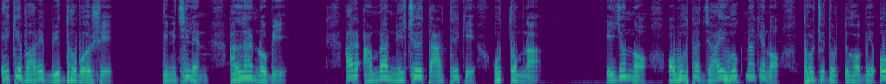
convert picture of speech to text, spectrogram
একেবারে বৃদ্ধ বয়সে। তিনি ছিলেন আল্লাহর নবী। আর আমরা নিশ্চয় তার থেকে উত্তম না। এই জন্য অবস্থা যাই হোক না কেন ধৈর্য ধরতে হবে ও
